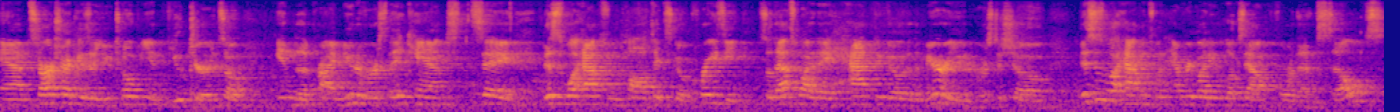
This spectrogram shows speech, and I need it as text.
And Star Trek is a utopian future, and so in the Prime universe, they can't say this is what happens when politics go crazy. So that's why they had to go to the Mirror universe to show this is what happens when everybody looks out for themselves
